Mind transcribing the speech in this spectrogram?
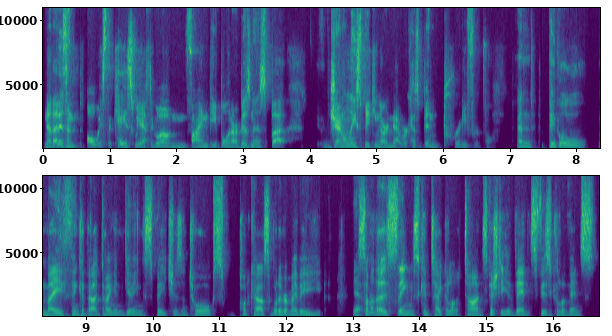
Now, that isn't always the case. We have to go out and find people in our business, but generally speaking, our network has been pretty fruitful. And people may think about going and giving speeches and talks, podcasts, whatever it may be. Yeah. Some of those things can take a lot of time, especially events, physical events.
